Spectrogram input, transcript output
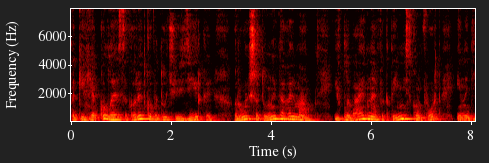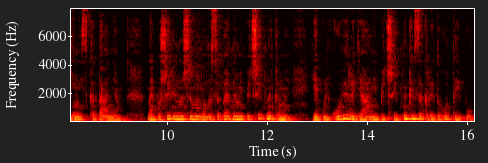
таких як колеса, коритковедучої зірки, руль, шатуни та гальма, і впливають на ефективність, комфорт і надійність катання. Найпоширенішими велосипедними підшипниками є кулькові радіальні підшипники закритого типу.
